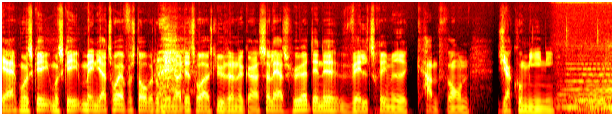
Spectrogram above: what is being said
Ja, måske, måske, men jeg tror, jeg forstår, hvad du mener, og det tror jeg også, lytterne gør. Så lad os høre denne veltrimmede kampvogn Giacomini. Thank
